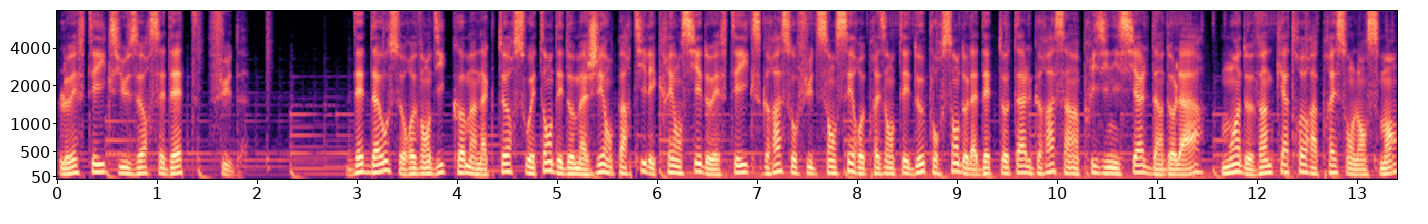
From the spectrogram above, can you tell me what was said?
le FTX User CDET, FUD. DeadDAO se revendique comme un acteur souhaitant dédommager en partie les créanciers de FTX grâce au FUD censé représenter 2% de la dette totale grâce à un prix initial d'un dollar, moins de 24 heures après son lancement,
